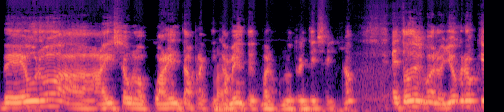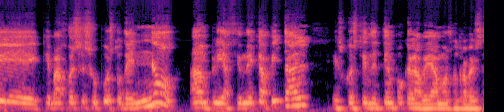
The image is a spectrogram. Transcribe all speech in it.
de euro a, irse a 1,40 prácticamente, bueno, 1,36, ¿no? Entonces, bueno, yo creo que, bajo ese supuesto de no ampliación de capital, es cuestión de tiempo que la veamos otra vez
